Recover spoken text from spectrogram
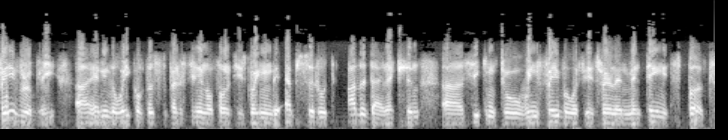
favorably. Uh, and in the wake of this, the Palestinian Authority is going in the absolute other direction, uh, seeking to win favor with Israel and maintain its perks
